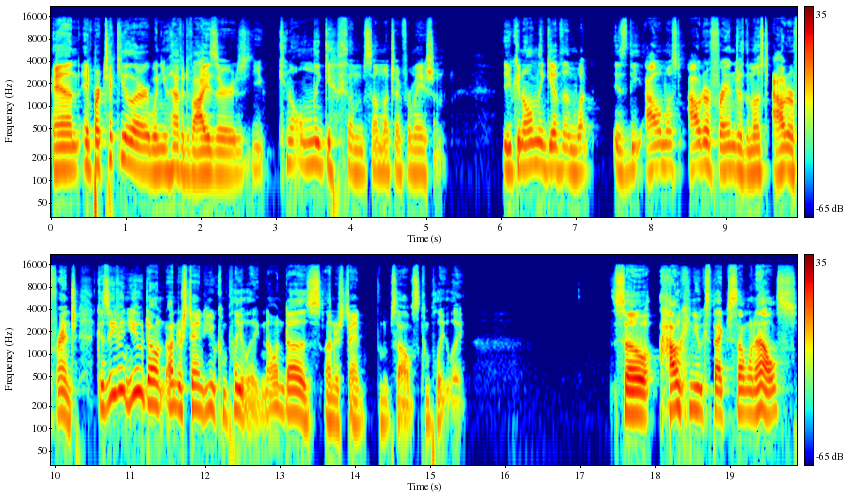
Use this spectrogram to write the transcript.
And in particular, when you have advisors, you can only give them so much information. You can only give them what is the almost outer fringe of the most outer fringe because even you don't understand you completely. No one does understand themselves completely. So how can you expect someone else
